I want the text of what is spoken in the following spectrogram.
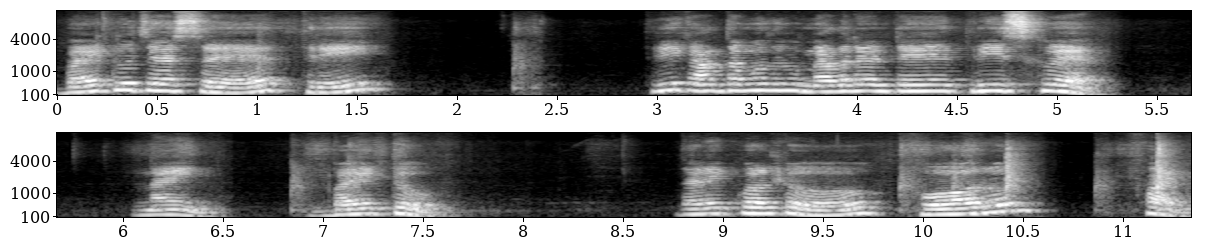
బై టూ చేస్తే త్రీ త్రీకి అంతకుముందు మెదడంటే? Three square nine by two that equal to four five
